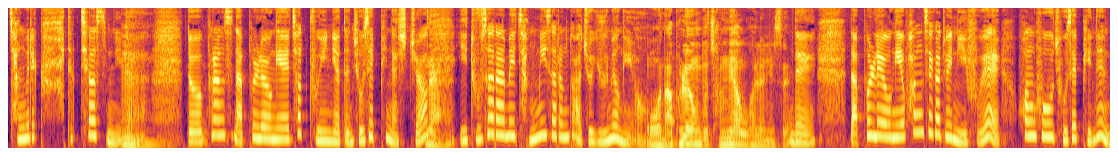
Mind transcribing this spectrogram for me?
장미를 가득 채웠습니다. 음. 또 프랑스 나폴레옹의 첫 부인이었던 조세핀 아시죠? 네. 이두 사람의 장미 사랑도 아주 유명해요. 오 나폴레옹도 장미하고 관련이 있어요? 네. 나폴레옹이 황제가 된 이후에 황후 조세핀은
